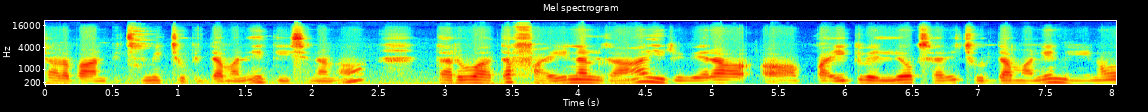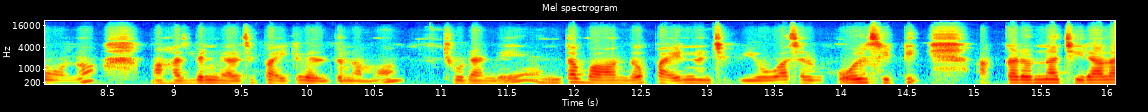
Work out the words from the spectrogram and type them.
చాలా బాగా అనిపించింది. మీకు చూపిద్దామని తీసినాను. తర్వాత ఫైనల్గా ఈ రివేరా పైకి వెళ్ళి ఒకసారి చూద్దామని నేను మా హస్బెండ్ కలిసి పైకి వెళ్తున్నాము. చూడండి ఎంత బాగుందో పైన నుంచి వ్యూ. అసలు హోల్ సిటీ అక్కడ ఉన్న చీరాల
